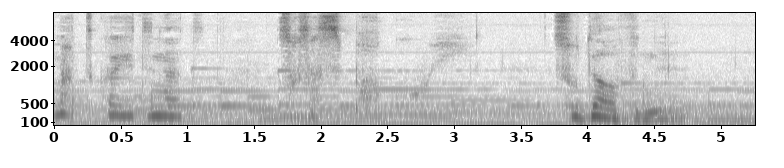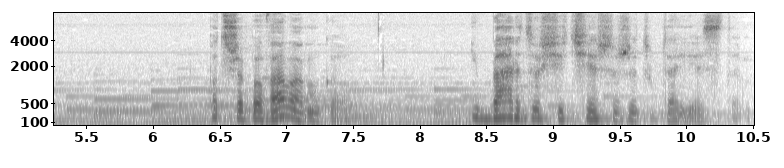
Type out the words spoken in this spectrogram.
matko jedyna, co za spokój. Cudowny. Potrzebowałam go i bardzo się cieszę, że tutaj jestem.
